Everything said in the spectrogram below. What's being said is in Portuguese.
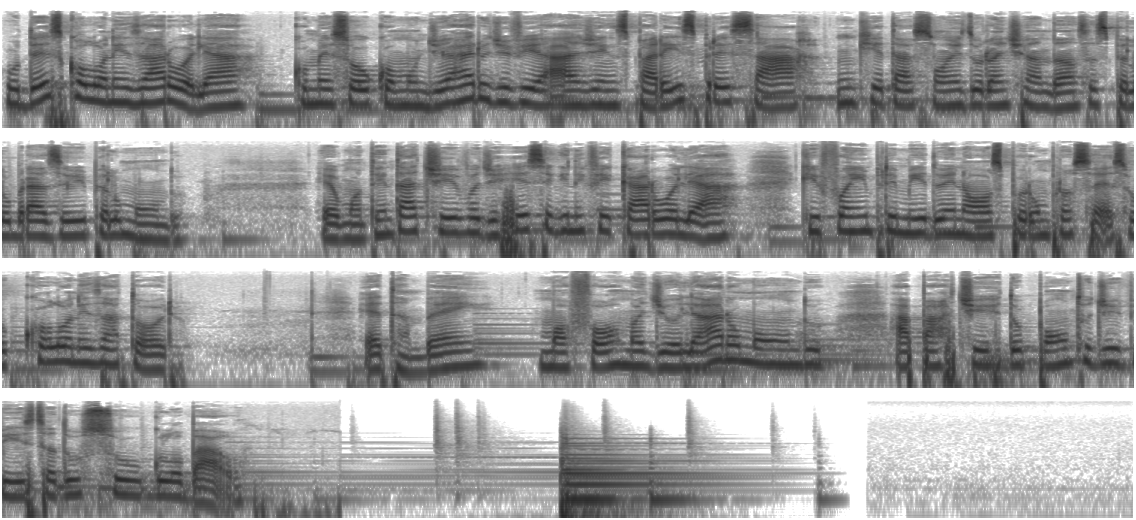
O Descolonizar o Olhar começou como um diário de viagens para expressar inquietações durante andanças pelo Brasil e pelo mundo. É uma tentativa de ressignificar o olhar que foi imprimido em nós por um processo colonizatório. É também uma forma de olhar o mundo a partir do ponto de vista do Sul global.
